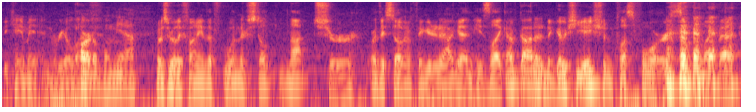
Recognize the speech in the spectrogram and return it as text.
became it in real life. Part of them, yeah. It was really funny the when they're still not sure or they still haven't figured it out yet, and he's like, "I've got a negotiation plus four or something like that,"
